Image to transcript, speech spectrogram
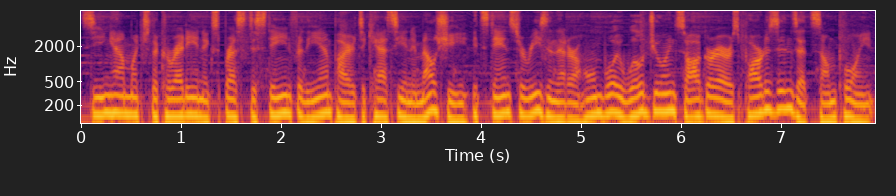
Seeing how much the Corellian expressed disdain for the Empire to Cassian and Melshi, it stands to reason that our homeboy will join Saw Gerrera's partisans at some point.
